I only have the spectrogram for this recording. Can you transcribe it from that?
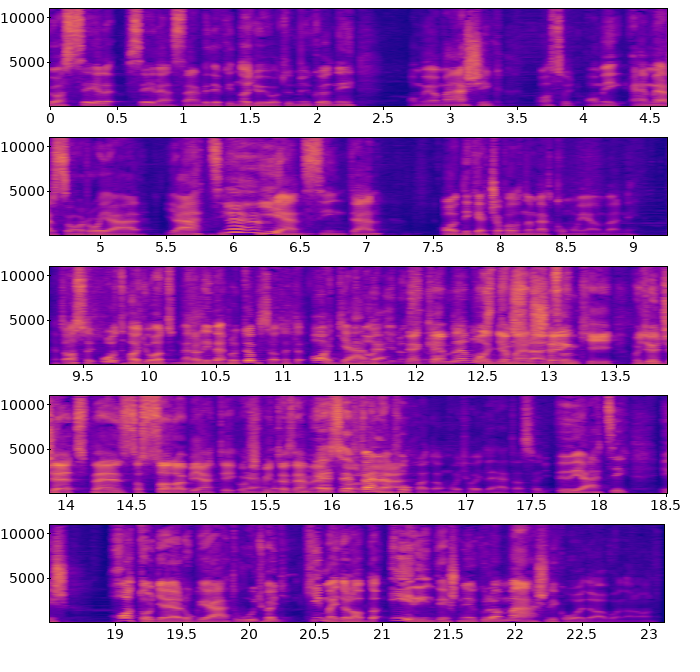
Ő a szél, szélen szárvédőként nagyon jól tud működni, ami a másik, az, hogy amíg Emerson Royal játszik ilyen szinten, addig egy csapatot nem lehet komolyan venni. Tehát az, hogy ott hagyod, mert a Liverpool többször mondta, hogy adjál be. Nekem nem mondja már srácot. senki, hogy a Jet Spence a szarabb játékos, Nem, mint az Emerson Ezt fel nem foghatom, hogy hogy lehet az, hogy ő játszik, és hatodja elrugja át úgy, hogy kimegy a labda érintés nélkül a második oldalvonalon.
